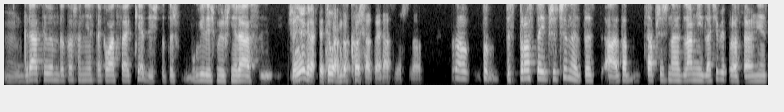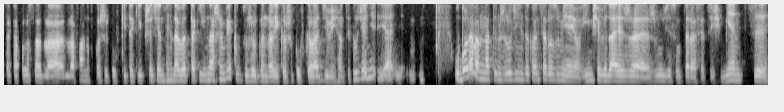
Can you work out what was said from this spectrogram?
gra tyłem do kosza nie jest taka łatwa jak kiedyś, to też mówiliśmy już nie raz. Czy nie gra się tyłem do kosza teraz już, no. No, z prostej przyczyny, to a ta, ta przyczyna jest dla mnie i dla ciebie prosta, ale nie jest taka prosta dla, dla fanów koszykówki, takich przeciętnych, nawet takich w naszym wieku, którzy oglądali koszykówkę lat 90. Ludzie, nie, ja nie, ubolewam na tym, że ludzie nie do końca rozumieją i im się wydaje, że, że ludzie są teraz jacyś miękcy,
